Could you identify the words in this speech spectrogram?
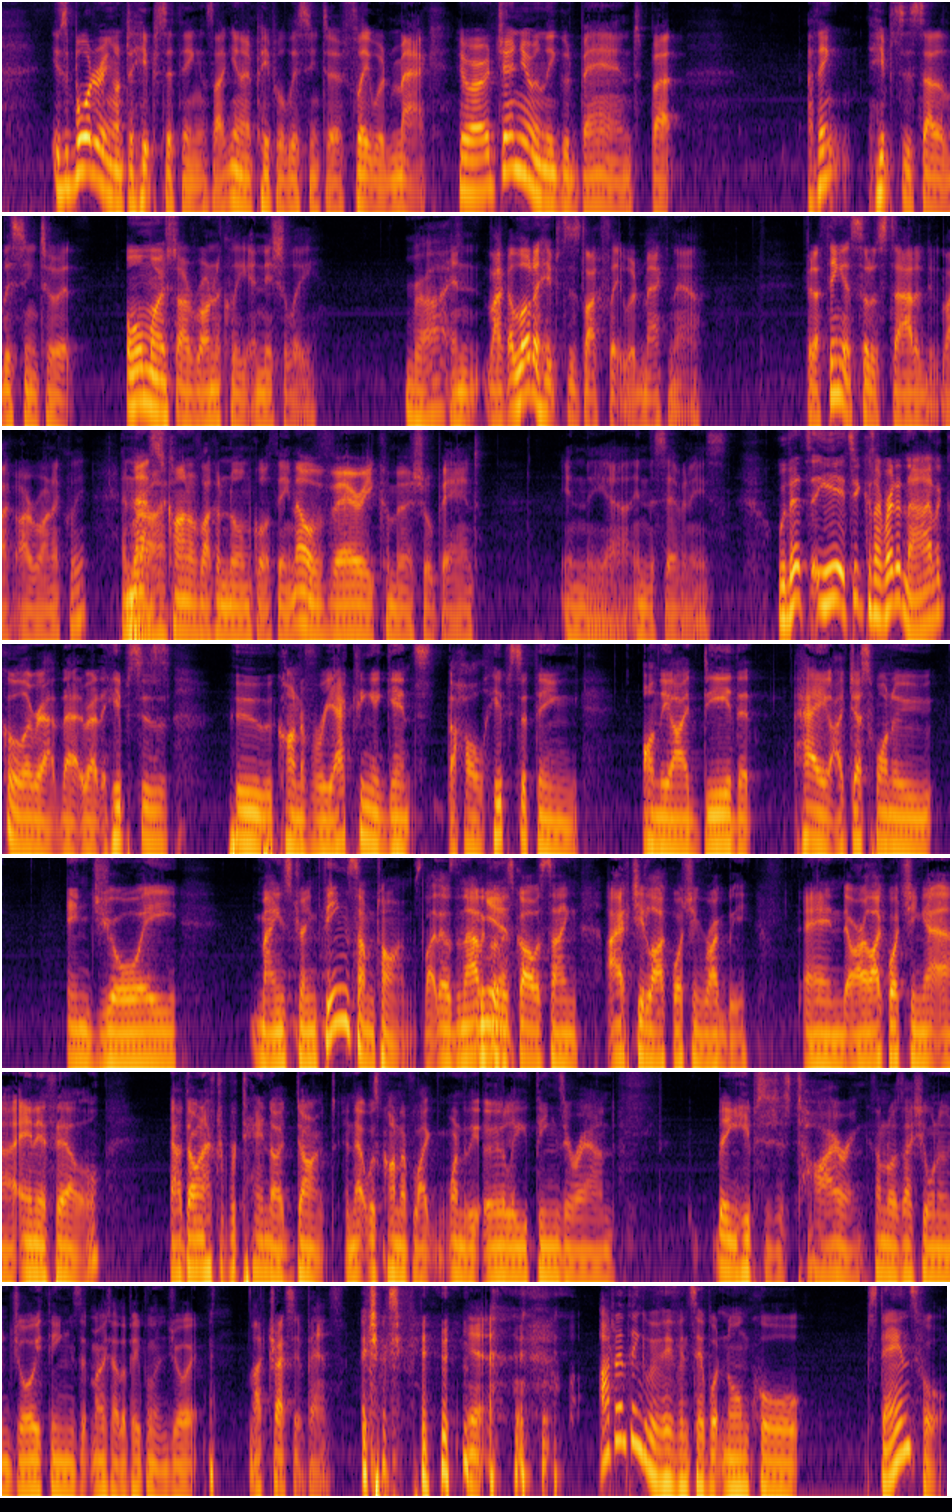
is bordering onto hipster things. Like you know people listening to Fleetwood Mac, who are a genuinely good band, but I think hipsters started listening to it almost ironically initially Right. and like a lot of hipsters like Fleetwood Mac now. But I think it sort of started like ironically, and that's Right. kind of like a normcore thing. They were a very commercial band in the uh, in the seventies. Well, that's yeah. It's because I read an article about that about hipsters who were kind of reacting against the whole hipster thing on the idea that hey, I just want to enjoy mainstream thing sometimes. Like there was an article Yeah. this guy was saying I actually like watching rugby and or I like watching uh, NFL. I don't have to pretend I don't, and that was kind of like one of the early things around being hipster is just tiring. Sometimes I actually want to enjoy things that most other people enjoy. Like tracksuit pants. yeah. Yeah. I don't think we've even said what normcore stands for.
